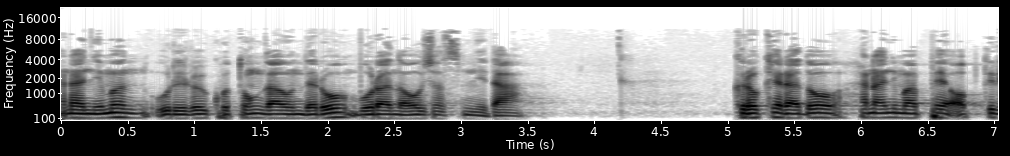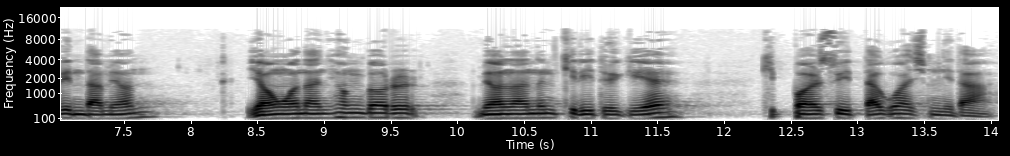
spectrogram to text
하나님은 우리를 고통 가운데로 몰아넣으셨습니다. 그렇게라도 하나님 앞에 엎드린다면 영원한 형벌을 면하는 길이 되기에 기뻐할 수 있다고 하십니다.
